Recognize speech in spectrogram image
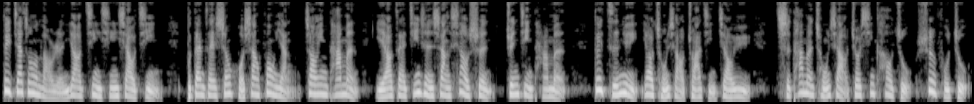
对家中的老人要尽心孝敬，不但在生活上奉养照应他们，也要在精神上孝顺尊敬他们。对子女要从小抓紧教育，使他们从小就信靠主、顺服主、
